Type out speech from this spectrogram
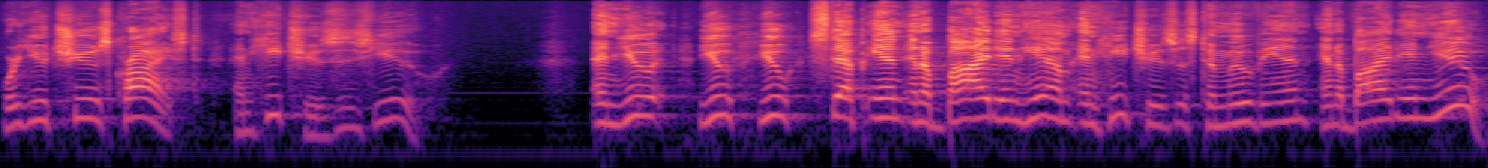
where you choose Christ and he chooses you. And you, you, you step in and abide in him, and he chooses to move in and abide in you.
